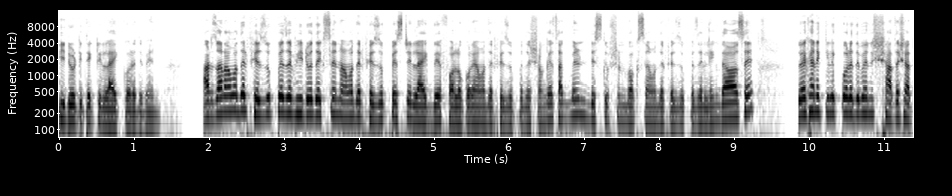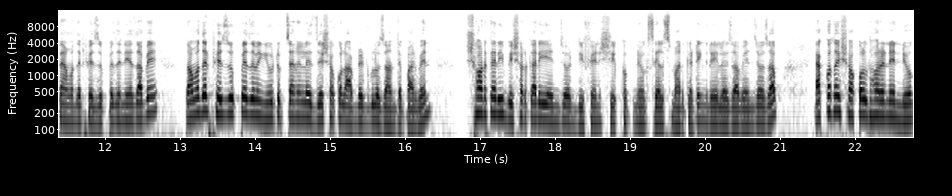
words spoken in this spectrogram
ভিডিওটিতে একটি লাইক করে দেবেন। আর যারা আমাদের ফেসবুক পেজে ভিডিও দেখছেন, আমাদের ফেসবুক পেজটি লাইক দিয়ে ফলো করে আমাদের ফেসবুক পেজের সঙ্গে থাকবেন ডিসক্রিপশন বক্সে আমাদের ফেসবুক পেজের লিঙ্ক দেওয়া আছে। তো এখানে ক্লিক করে দেবেন, সাথে সাথে আমাদের ফেসবুক পেজে নিয়ে যাবে। তো আমাদের ফেসবুক পেজ এবং ইউটিউব চ্যানেলে যে সকল আপডেটগুলো জানতে পারবেন সরকারি, বেসরকারি এনজিও, ডিফেন্স শিক্ষক নিয়োগ, sales marketing, railway job, NGO job, এক কথায় সকল ধরনের নিয়োগ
